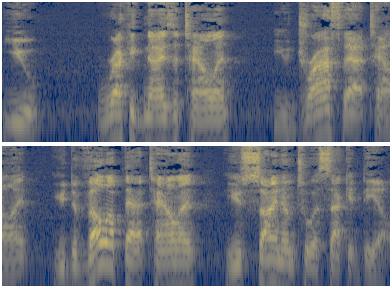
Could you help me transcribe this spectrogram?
You recognize a talent, you draft that talent, you develop that talent, you sign them to a second deal.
